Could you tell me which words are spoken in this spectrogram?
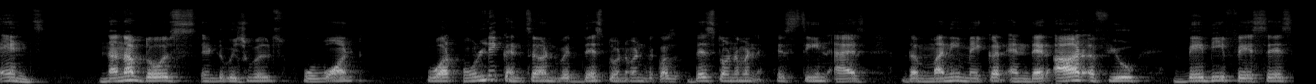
ends. None of those individuals who want, who are only concerned with this tournament because this tournament is seen as the money maker, and there are a few baby faces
